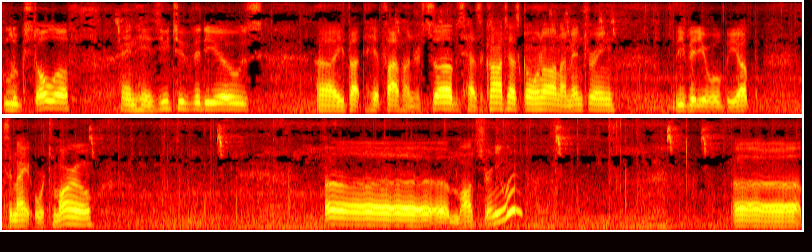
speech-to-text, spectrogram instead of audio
Luke Stoloff and his YouTube videos. Uh, he's about to hit 500 subs, has a contest going on, I'm entering. The video will be up tonight or tomorrow. Uh, Monster anyone? Uh,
